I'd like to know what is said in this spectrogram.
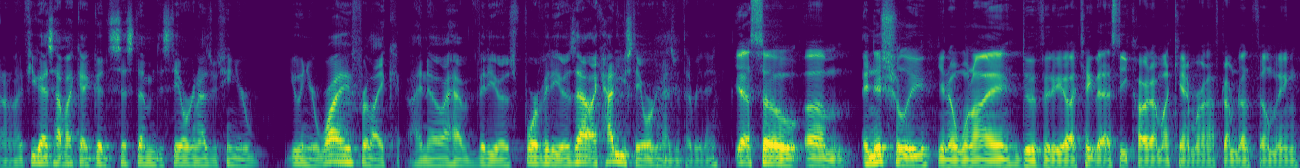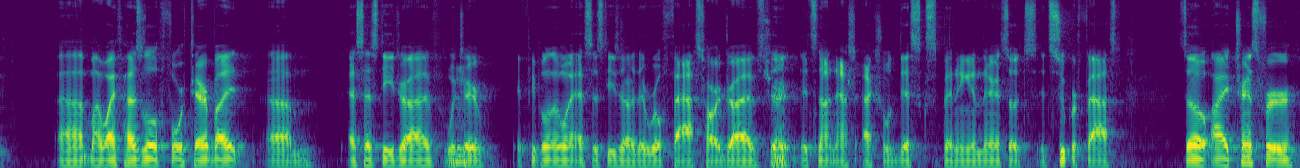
I don't know if you guys have like a good system to stay organized between your you and your wife, or like I know I have videos, four videos out. Like, how do you stay organized with everything? Yeah, so um, initially, you know, when I do a video, I take the SD card out of my camera after I'm done filming. Uh, my wife has a little four terabyte um, SSD drive, which are, if people don't know what SSDs are, they're real fast hard drives. They're- It's not an actual disk spinning in there, so it's it's super fast. So I transfer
